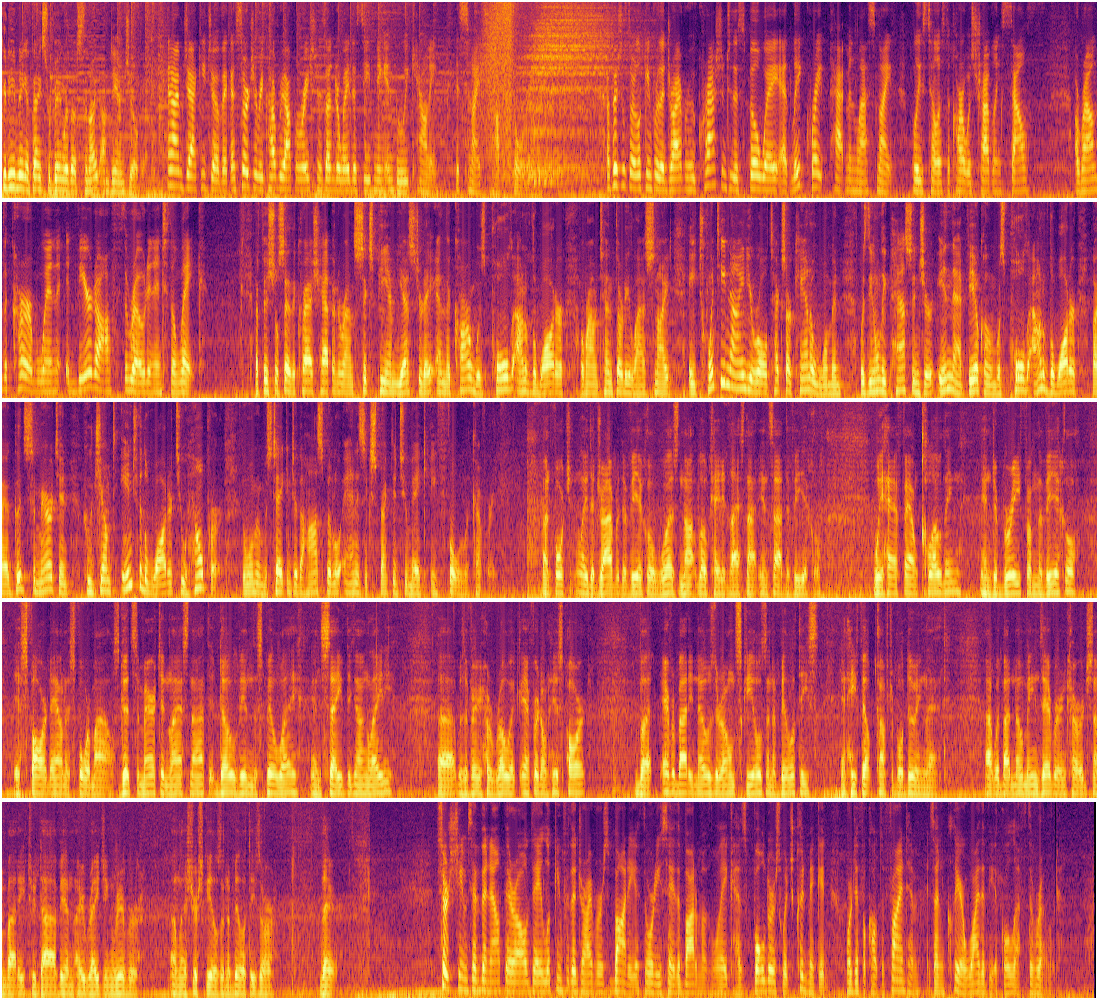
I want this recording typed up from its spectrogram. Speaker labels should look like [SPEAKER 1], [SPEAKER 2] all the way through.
[SPEAKER 1] Good evening and thanks for being with us tonight. I'm Dan Jovic.
[SPEAKER 2] And I'm Jackie Jovic. A search and recovery operation is underway this evening in Bowie County. It's tonight's top story. Officials are looking for the driver who crashed into the spillway at Lake Wright Patman last night. Police tell us the car was traveling south around the curb when it veered off the road and into the lake.
[SPEAKER 1] Officials say the crash happened around 6 p.m. yesterday and the car was pulled out of the water around 10:30 last night. A 29-year-old Texarkana woman was the only passenger in that vehicle and was pulled out of the water by a good Samaritan who jumped into the water to help her. The woman was taken to the hospital and is expected to make a full recovery.
[SPEAKER 3] Unfortunately, the driver of the vehicle was not located last night inside the vehicle. We have found clothing and debris from the vehicle as far down as four miles. Good Samaritan last night that dove in the spillway and saved the young lady. Uh, it was a very heroic effort on his part, but everybody knows their own skills and abilities, and he felt comfortable doing that. I would by no means ever encourage somebody to dive in a raging river unless your skills and abilities are there.
[SPEAKER 2] Search teams have been out there all day looking for the driver's body. Authorities say the bottom of the lake has boulders which could make it more difficult to find him. It's unclear why the vehicle left the road.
